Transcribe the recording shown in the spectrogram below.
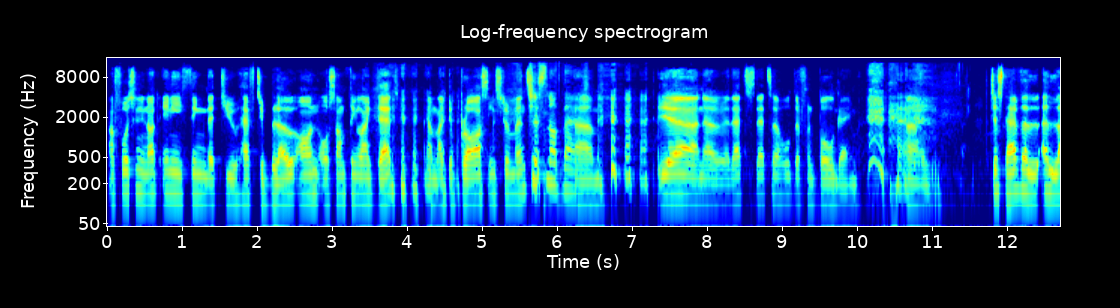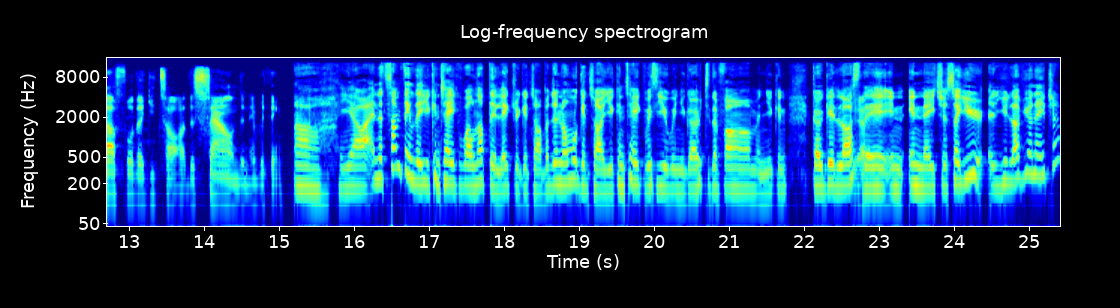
Unfortunately not anything that you have to blow on or something like that um, like the brass instruments. just not that. Um, yeah no that's that's a whole different ball game um, just have a, a, love for the guitar the sound and everything. Oh yeah and it's something that you can take well not the electric guitar but the normal guitar you can take with you when you go to the farm and you can go get lost yeah. there in in nature. So you you love your nature?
